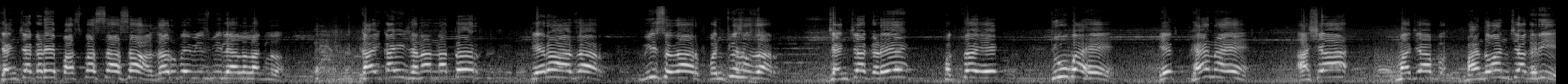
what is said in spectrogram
त्यांच्याकडे पाच पाच सहा सहा हजार रुपये वीज बिल यायला लागलं. काही काही जणांना तर तेरा हजार वीस हजार पंचवीस हजार ज्यांच्याकडे फक्त एक ट्यूब आहे एक फॅन आहे अशा माझ्या ब- बांधवांच्या घरी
